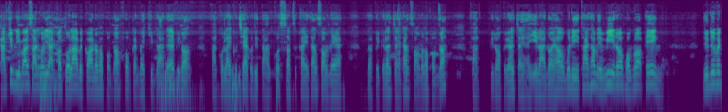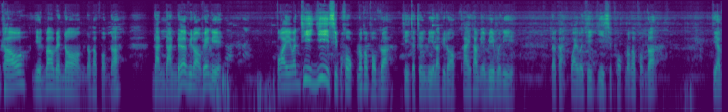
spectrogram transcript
ครับคลิปนี้บ้านสันขออนุญาตขอตัวลาไปก่อนนะครับผมเนาะพบกันใหม่คลิปหน้าเด้อพี่น้อง ฝากกดไลค์กดแชร์กดติดตามกด Subscribe ทั้งสองแนว เพื่อเป็นกำลังใจทั้งสองนะครับผมเนาะฝากพี่น้องเป็นกำลังใจให้อีหลาหน่อยเฮามื้อนี้ท้ายทำ MV เนะครับผมเนาะเพลงยืนนึงเป็นเขายืนเบ้าเป็นน้องนะครับผมเนาะดันดันเด้อพี่น้องเพลงนี้ปล่อยวันที่ 26เนะครับผมเนาะที่จะถึงนี้แล้วพี่น้องท้ายทำ MV มื้อนี้แล้วก็ปล่อยวันที่ 26เนะครับผมเนาะเตรียม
